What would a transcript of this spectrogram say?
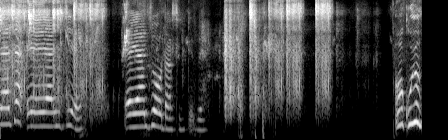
Nerede eğlence? Eğlence odası gibi. Aa koyun.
